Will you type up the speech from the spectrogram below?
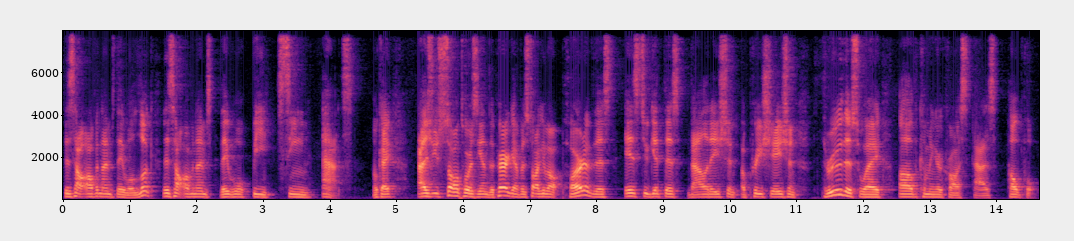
This is how oftentimes they will look. This is how oftentimes they will be seen as. Okay. As you saw towards the end of the paragraph, it's talking about part of this is to get this validation, appreciation through this way of coming across as helpful.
